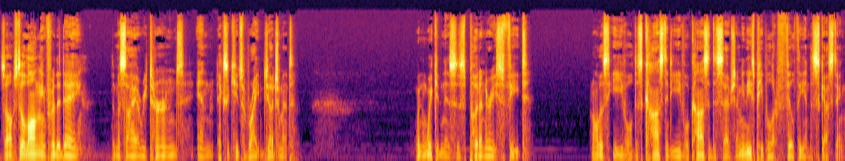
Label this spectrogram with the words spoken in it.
So I'm still longing for the day the Messiah returns and executes right judgment. When wickedness is put under his feet. All this evil, this constant evil, constant deception. I mean, these people are filthy and disgusting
